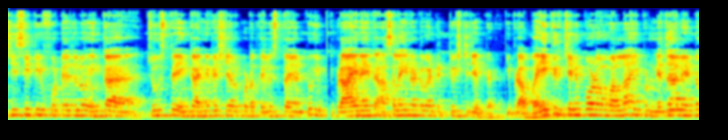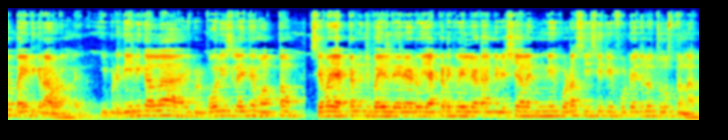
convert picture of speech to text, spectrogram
సీసీటీవీ ఫుటేజ్లో ఇంకా చూస్తే ఇంకా అన్ని విషయాలు కూడా తెలుస్తాయంటూ ఇప్పుడు ఆయన అయితే అసలైనటువంటి ట్విస్ట్ చెప్పాడు. ఇప్పుడు ఆ బైక్ చనిపోవడం వల్ల ఇప్పుడు నిజాలేంటో బయటికి రావడం లేదు. ఇప్పుడు దీనికల్లా ఇప్పుడు పోలీసులు అయితే మొత్తం శివ ఎక్కడి నుంచి బయలుదేరాడు ఎక్కడికి వెళ్ళాడు అనే విషయాలన్నీ కూడా సీసీటీవీ ఫుటేజ్లో చూస్తున్నారు.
